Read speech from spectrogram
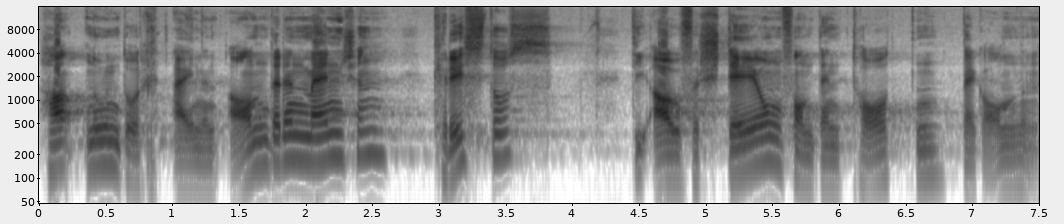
hat nun durch einen anderen Menschen, Christus, die Auferstehung von den Toten begonnen.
